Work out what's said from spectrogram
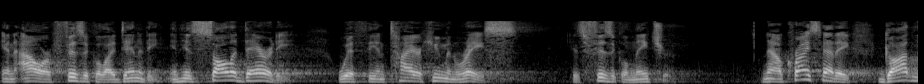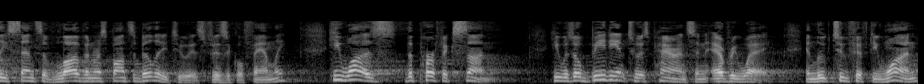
in our physical identity, in his solidarity with the entire human race, his physical nature. Now, Christ had a godly sense of love and responsibility to his physical family. He was the perfect son. He was obedient to his parents in every way. In Luke 2:51,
